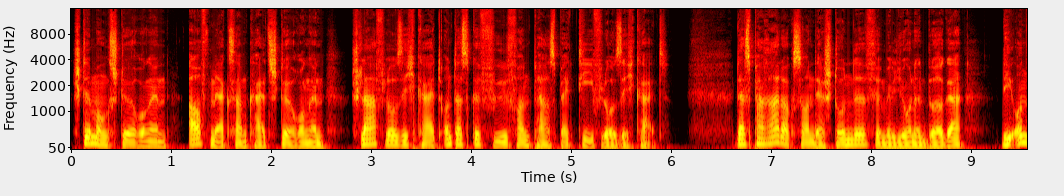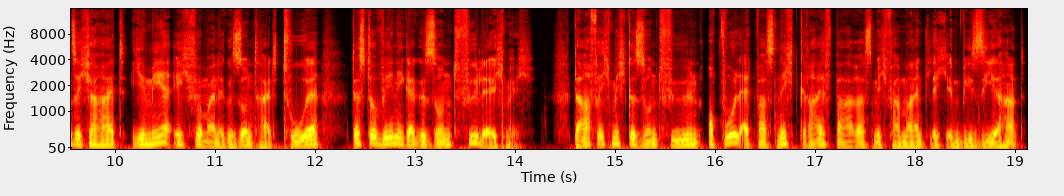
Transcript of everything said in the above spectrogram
Stimmungsstörungen, Aufmerksamkeitsstörungen, Schlaflosigkeit und das Gefühl von Perspektivlosigkeit. Das Paradoxon der Stunde für Millionen Bürger die Unsicherheit, je mehr ich für meine Gesundheit tue, desto weniger gesund fühle ich mich. Darf ich mich gesund fühlen, obwohl etwas nicht Greifbares mich vermeintlich im Visier hat?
